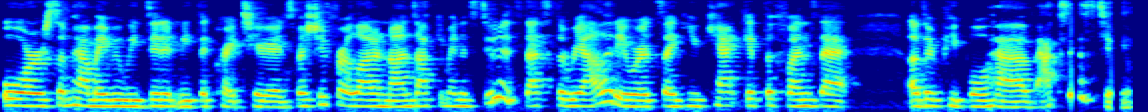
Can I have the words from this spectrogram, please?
or somehow maybe we didn't meet the criteria, especially for a lot of non-documented students. That's the reality where it's like you can't get the funds that other people have access to.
